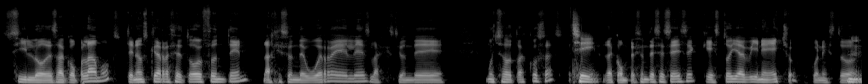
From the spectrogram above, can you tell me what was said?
si lo desacoplamos, tenemos que rehacer todo el frontend, la gestión de URLs, la gestión de muchas otras cosas. Sí. La compresión de CSS, que esto ya viene hecho con esto, mm.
